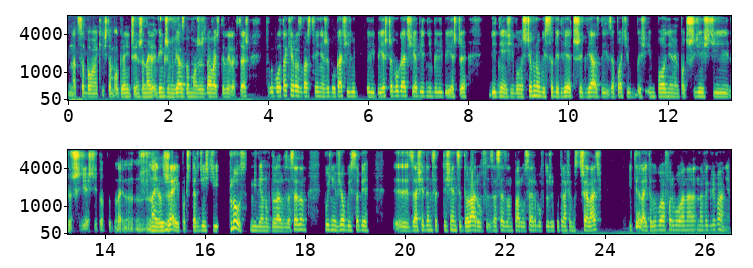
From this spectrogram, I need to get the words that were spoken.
nad sobą jakichś tam ograniczeń, że największym gwiazdom możesz dawać tyle, ile chcesz, to by było takie rozwarstwienie, że bogaci byliby jeszcze bogaci, a biedni byliby jeszcze biedniejsi, bo ściągnąłbyś sobie dwie, trzy gwiazdy i zapłaciłbyś im po, nie wiem, po 30, no 30 to, to najlżej, po 40 plus milionów dolarów za sezon, później wziąłbyś sobie y, za 700 tysięcy dolarów za sezon paru Serbów, którzy potrafią strzelać i tyle, i to by była formuła na, na wygrywanie.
